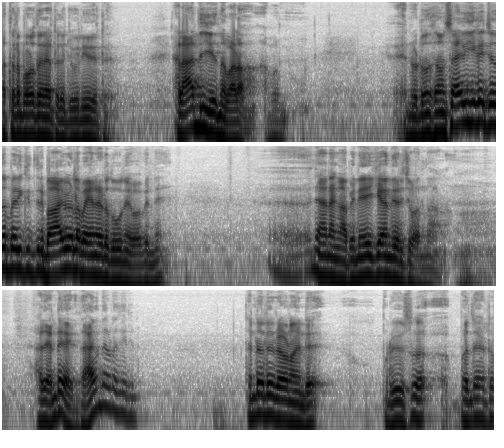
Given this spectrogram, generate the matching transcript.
പത്രപ്രവർത്തനമായിട്ടൊക്കെ ജോലി ചെയ്തിട്ട് അയാൾ ആദ്യം ചെയ്യുന്ന പടമാണ് അപ്പം എന്നോടൊന്ന് സംസാരിക്കുകയൊക്കെ ചെയ്തപ്പോൾ എനിക്ക് ഇത്തിരി ഭാവിയുള്ള പയ്യനായിട്ട് തോന്നിയപ്പോൾ പിന്നെ ഞാനങ്ങ് അഭിനയിക്കാൻ തിരിച്ച് വന്നതാണ്. അത് എന്റെ കാര്യം. താരെന്താ കാര്യം? ഒരു വേണോ എന്റെ പ്രൊഡ്യൂസർ ബന്ധമായിട്ട്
